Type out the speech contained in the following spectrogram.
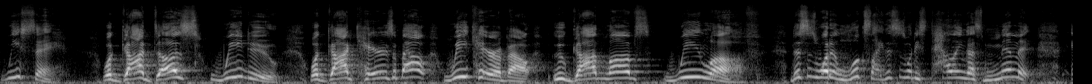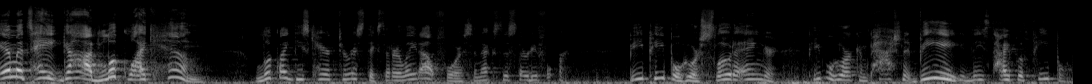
we say. What God does, we do. What God cares about, we care about. Who God loves, we love. This is what it looks like. This is what he's telling us mimic, imitate God, look like him. Look like these characteristics that are laid out for us in Exodus 34. Be people who are slow to anger, people who are compassionate. Be these type of people.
